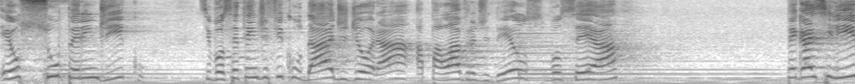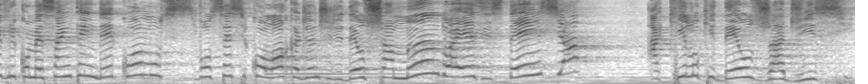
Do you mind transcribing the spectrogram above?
eu super indico. Se você tem dificuldade de orar a palavra de Deus, você a pegar esse livro e começar a entender como você se coloca diante de Deus, chamando a existência aquilo que Deus já disse.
